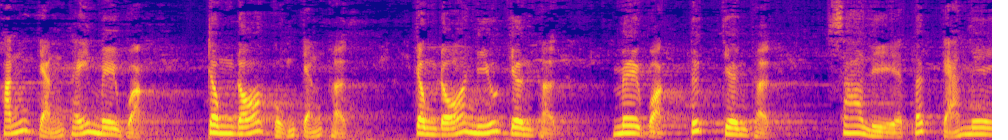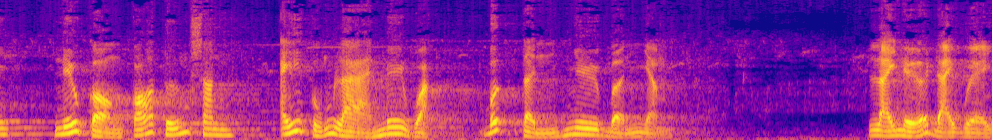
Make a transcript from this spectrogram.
thánh chẳng thấy mê hoặc, trong đó cũng chẳng thật. Trong đó nếu chân thật, mê hoặc tức chân thật, xa lìa tất cả mê. Nếu còn có tướng sanh, ấy cũng là mê hoặc, bất tịnh như bệnh nhậm lại nữa đại huệ,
